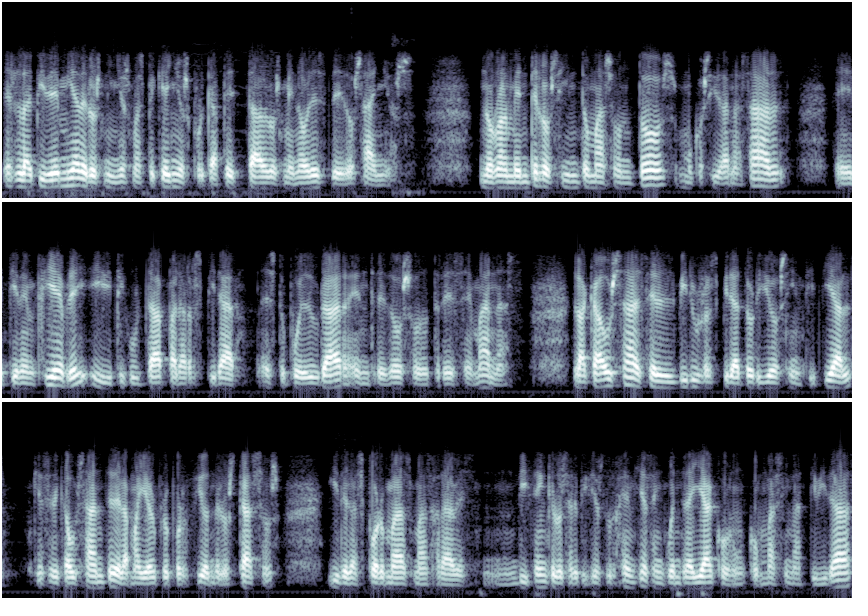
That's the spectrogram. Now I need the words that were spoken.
Es la epidemia de los niños más pequeños porque afecta a los menores de dos años. Normalmente los síntomas son tos, mucosidad nasal, eh, tienen fiebre y dificultad para respirar. Esto puede durar entre dos o tres semanas. La causa es el virus respiratorio sincitial, que es el causante de la mayor proporción de los casos y de las formas más graves. Dicen que los servicios de urgencia se encuentran ya con, con máxima actividad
